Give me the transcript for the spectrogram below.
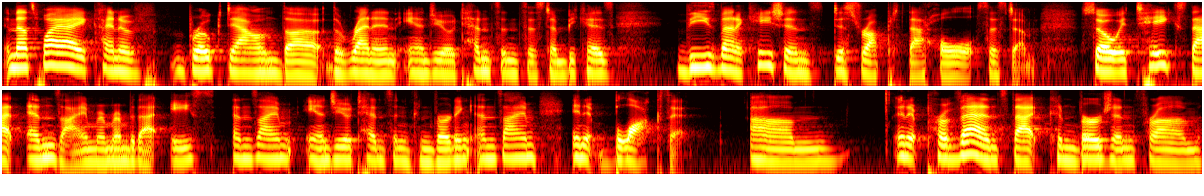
and that's why I kind of broke down the the renin angiotensin system because these medications disrupt that whole system. So it takes that enzyme, remember that ACE enzyme, angiotensin converting enzyme, and it blocks it. Um, and it prevents that conversion from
